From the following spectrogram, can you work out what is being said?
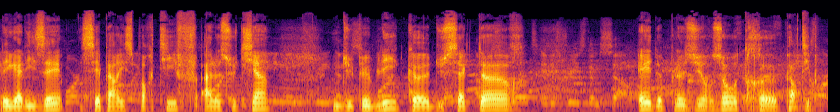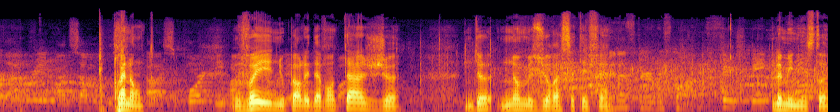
Légaliser ces paris sportifs a le soutien du public, du secteur et de plusieurs autres parties prenantes. Veuillez nous parler davantage de nos mesures à cet effet. Le ministre.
